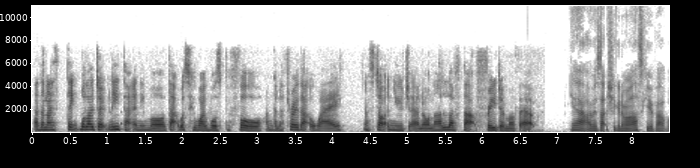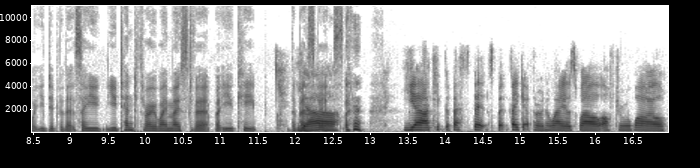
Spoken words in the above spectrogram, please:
and then I think, well, I don't need that anymore. That was who I was before. I'm going to throw that away and start a new journal. And I love that freedom of it. Yeah, I was actually going to ask you about what you did with it. So you, you tend to throw away most of it, but you keep the best yeah. bits. yeah, I keep the best bits, but they get thrown away as well after a while.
